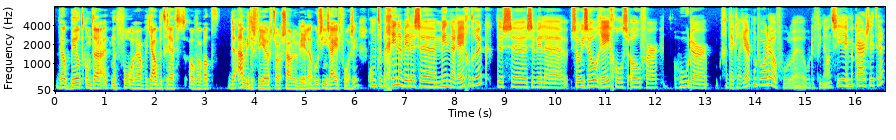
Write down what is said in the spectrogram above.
Welk beeld komt daaruit naar voren wat jou betreft over wat de aanbieders van jeugdzorg zouden willen? Hoe zien zij het voor zich? Om te beginnen willen ze minder regeldruk. Dus uh, ze willen sowieso regels over hoe er gedeclareerd moet worden of hoe, uh, hoe de financiën in elkaar zitten.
